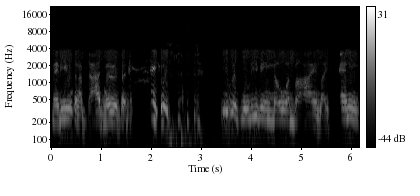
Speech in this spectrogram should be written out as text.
maybe he was in a bad mood. But he was he was leaving no one behind. Like any,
